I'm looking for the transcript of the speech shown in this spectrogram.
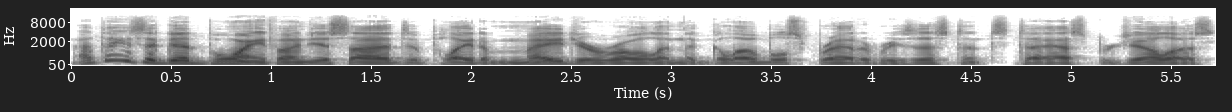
I think it's a good point. Fungicides have played a major role in the global spread of resistance to aspergillus.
